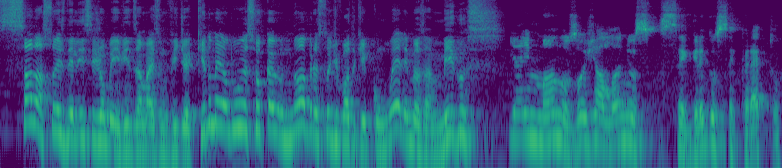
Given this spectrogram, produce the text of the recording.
Saudações delícias, sejam bem-vindos a mais um vídeo aqui no Meio Lua. Eu sou o Caio Nobre, estou de volta aqui com ele, meus amigos. E aí, manos, hoje Alanios Segredo Secreto.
